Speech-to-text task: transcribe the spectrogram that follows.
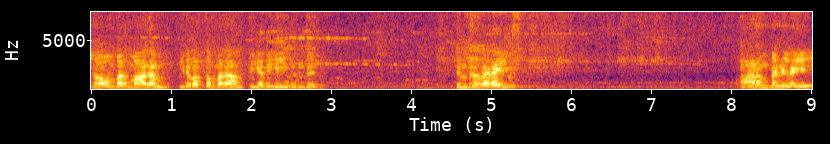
நவம்பர் மாதம் இருபத்தொன்பதாம் திகதியில் இருந்து இன்று வரை ஆரம்ப நிலையில்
